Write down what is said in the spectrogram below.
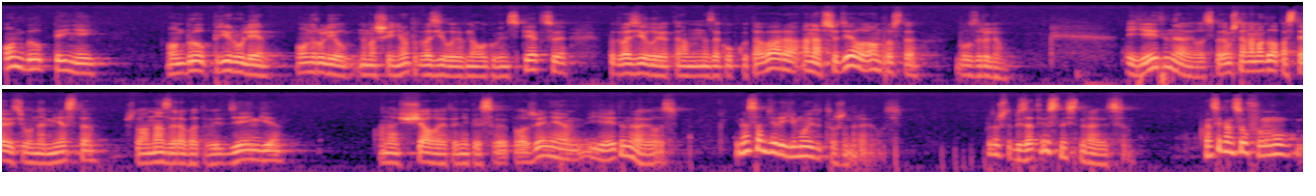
Он был при ней. Он был при руле, он рулил на машине, он подвозил ее в налоговую инспекцию, подвозил ее там на закупку товара. Она все делала, он просто был за рулем. И ей это нравилось, потому что она могла поставить его на место, что она зарабатывает деньги, она ощущала это некое свое положение, и ей это нравилось. И на самом деле ему это тоже нравилось. Потому что безответственность нравится. В конце концов, ему,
